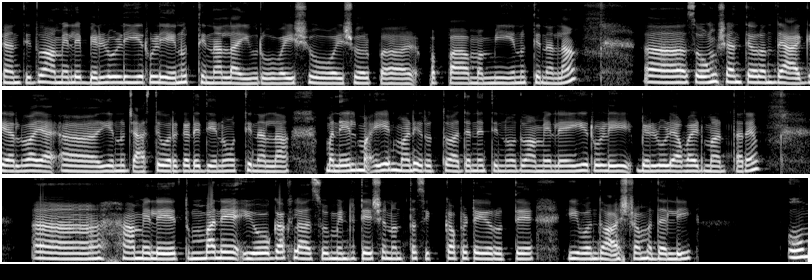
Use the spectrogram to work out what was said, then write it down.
ಶಾಂತಿದು. ಆಮೇಲೆ ಬೆಳ್ಳುಳ್ಳಿ, ಈರುಳ್ಳಿ ಏನೂ ತಿನ್ನಲ್ಲ ಇವರು. ವೈಶು ವೈಶ್ವರ್ ಪಪ್ಪ, ಮಮ್ಮಿ ಏನೂ ತಿನ್ನಲ್ಲ. ಸೊ ಓಂ ಶಾಂತಿ ಅವರಂತೆ ಹಾಗೆ ಅಲ್ವಾ? ಏನು ಜಾಸ್ತಿ ಹೊರಗಡೆದೇನೂ ತಿನ್ನಲ್ಲ. ಮನೇಲಿ ಮ, ಏನು ಮಾಡಿರುತ್ತೋ ಅದನ್ನೇ ತಿನ್ನೋದು. ಆಮೇಲೆ ಈರುಳ್ಳಿ, ಬೆಳ್ಳುಳ್ಳಿ ಅವಾಯ್ಡ್ ಮಾಡ್ತಾರೆ. ಆಮೇಲೆ ತುಂಬಾ ಯೋಗ ಕ್ಲಾಸು ಮೆಡಿಟೇಷನ್ ಅಂತ ಸಿಕ್ಕಾಪಟ್ಟೆ ಇರುತ್ತೆ ಈ ಒಂದು ಆಶ್ರಮದಲ್ಲಿ. ಓಂ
